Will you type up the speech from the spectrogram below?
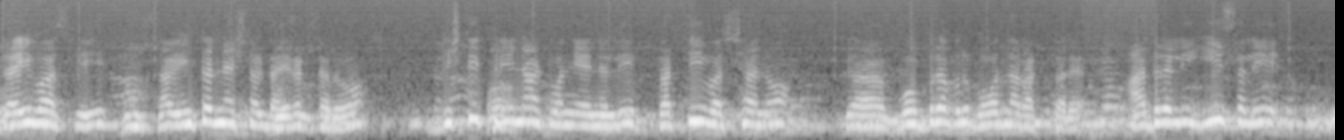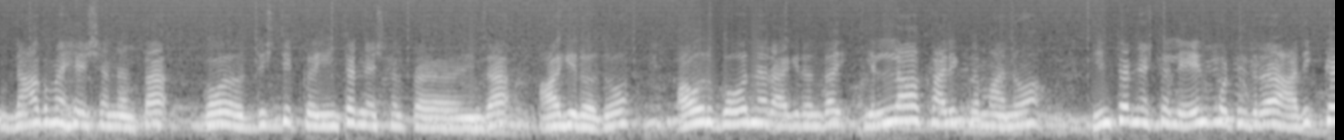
ಜೈವಾಸ್ವಿ ನಾವು international director district three naught one ಎನಲ್ಲಿ ಪ್ರತಿ ವರ್ಷವೂ ಒಬ್ಬರೊಬ್ಬರು ಗವರ್ನರ್ ಆಗ್ತಾರೆ. ಅದರಲ್ಲಿ ಈ ಸಲ ನಾಗಮಹೇಶನ್ ಅಂತ ಗೋ ಡಿಸ್ಟಿಕ್ ಇಂಟರ್ನ್ಯಾಷನಲ್ ಇಂದ ಆಗಿರೋದು. ಅವರು ಗವರ್ನರ್ ಆಗಿರೋದ ಎಲ್ಲ ಕಾರ್ಯಕ್ರಮನೂ ಇಂಟರ್ನ್ಯಾಷನಲ್ ಏನು ಕೊಟ್ಟಿದ್ರೆ ಅದಕ್ಕೇ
